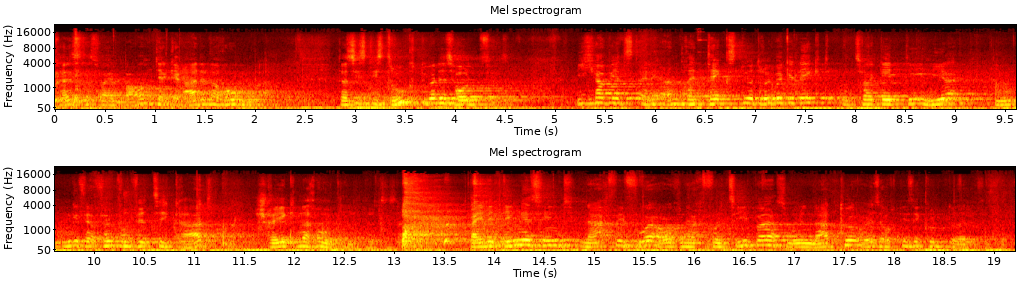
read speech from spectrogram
Das heißt, das war ein Baum, der gerade nach oben war. Das ist die Struktur des Holzes. Ich habe jetzt eine andere Textur drüber gelegt und zwar geht die hier in ungefähr 45 Grad schräg nach unten sozusagen. Beide Dinge sind nach wie vor auch nachvollziehbar, sowohl Natur als auch diese kulturelle Verfassung.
